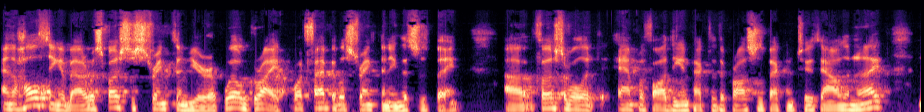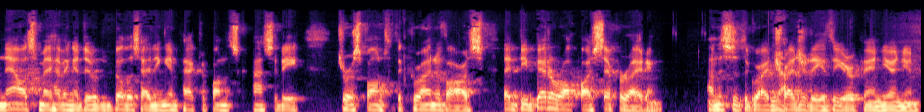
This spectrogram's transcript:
And the whole thing about it was supposed to strengthen Europe. Well, great! What fabulous strengthening this has been. Uh, first of all, it amplified the impact of the crisis back in 2008. Now it's having a debilitating impact upon its capacity to respond to the coronavirus. They'd be better off by separating. And this is the great yeah. tragedy of the European Union.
